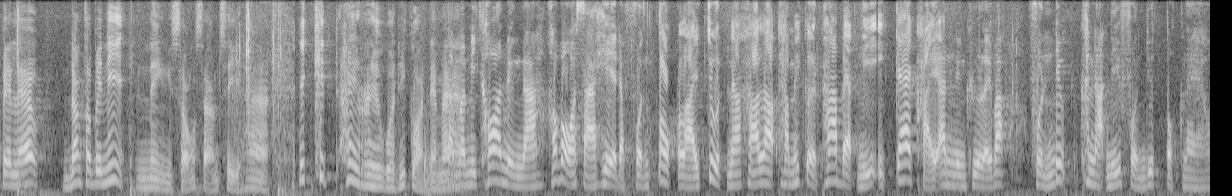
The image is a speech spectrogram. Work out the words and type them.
ไปแล้ว ดังต่อไปนี้ 1 2 3 4 5เอ๊ะคิดให้เร็วกว่านี้ก่อนได้ไหมแต่มันมีข้อหนึ่งนะเขาบอกว่าสาเหตุอะฝนตกหลายจุดนะคะแล้วทำให้เกิดภาพแบบนี้อีกแก้ไขอันหนึงคืออะไรป่ะฝนหยุดขณะนี้ฝนหยุดตกแล้ว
